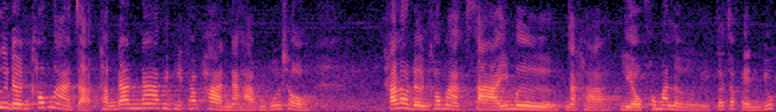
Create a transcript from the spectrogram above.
คือเดินเข้ามาจากทางด้านหน้าพิพิธภัณฑ์นะคะคุณผู้ชม ถ้าเราเดินเข้ามาซ้ายมือนะคะเลี้ยวเข้ามาเลย ก็จะเป็นยุค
